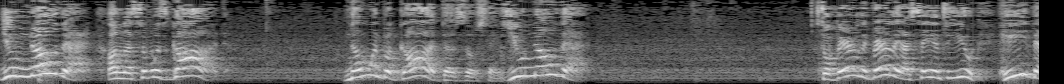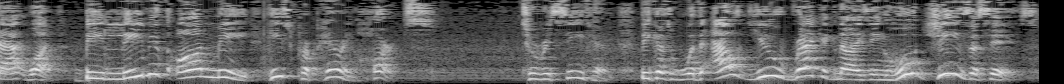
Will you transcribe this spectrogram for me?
You know that unless it was God. No one but God does those things. You know that. So verily, verily, I say unto you, he that what? Believeth on me, he's preparing hearts to receive him. Because without you recognizing who Jesus is,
